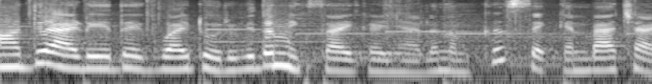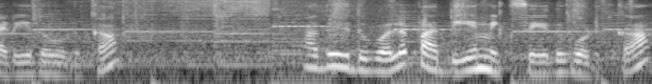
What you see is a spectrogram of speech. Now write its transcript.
ആദ്യം ആഡ് ചെയ്ത എഗ് വൈറ്റ് ഒരുവിധം മിക്സ് ആയി കഴിഞ്ഞാൽ നമുക്ക് സെക്കൻഡ് ബാച്ച് ആഡ് ചെയ്ത് കൊടുക്കാം. അതും ഇതുപോലെ പതിയെ മിക്സ് ചെയ്ത് കൊടുക്കുക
